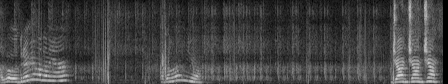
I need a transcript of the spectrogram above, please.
Aga öldüremiyorum adamı ya. Adam ölmüyor. Can can can.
